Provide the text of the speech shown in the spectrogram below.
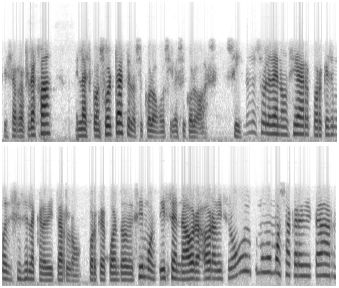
que se refleja en las consultas de los psicólogos y las psicólogas, sí. No se suele denunciar porque es muy difícil acreditarlo, porque cuando decimos, dicen ahora, ahora dicen, oh, ¿cómo vamos a acreditar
